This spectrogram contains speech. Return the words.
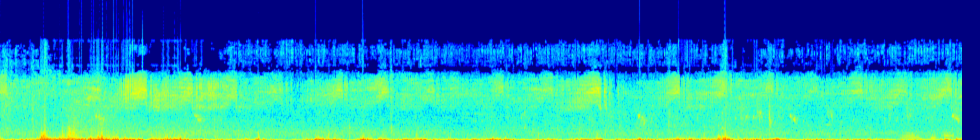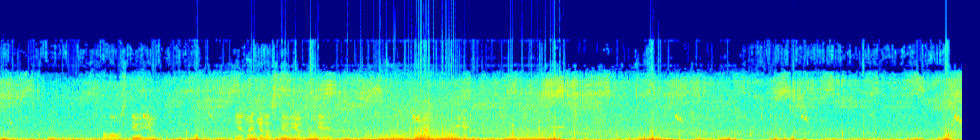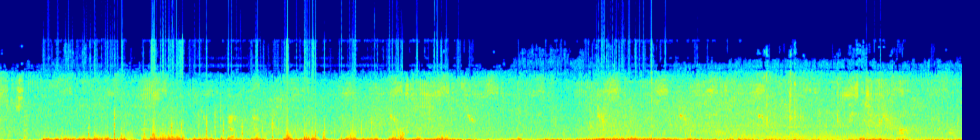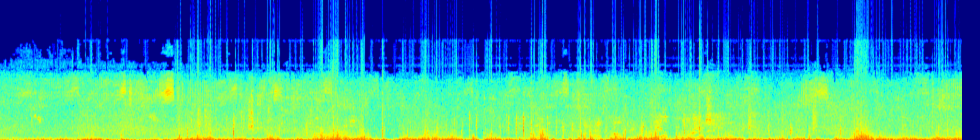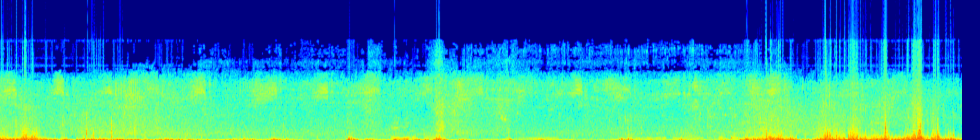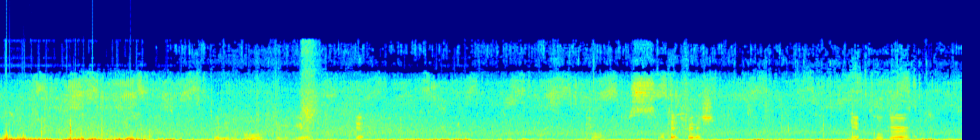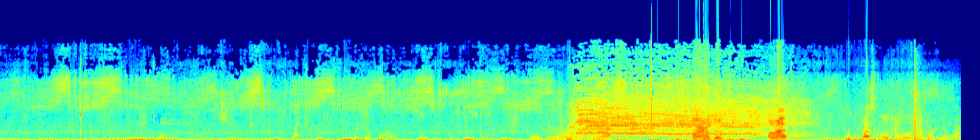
No, too hard. Come on, still you. Yeah, Angela, still you. Yeah. Sit. Okay. Yep, you go. Yeah, well done. That's okay. Yeah, Juliana, you are taking. Amy the phone. You want to go right? No, go Now you come. Amy the hole. Amy here. Yep. Close. Okay, finish. Yeah, good girl. Take. Good girl. Yes. Very good. All right. Let's move to number two.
